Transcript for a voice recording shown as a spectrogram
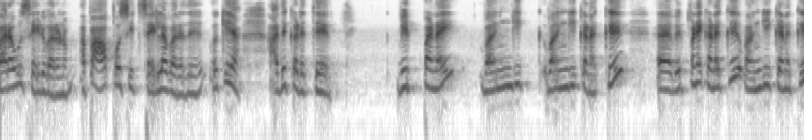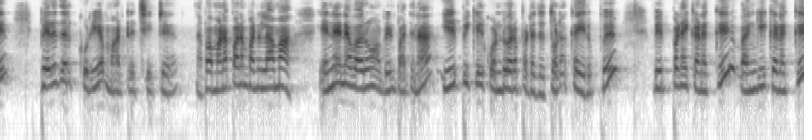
வரவு சைடு வரணும். அப்போ ஆப்போசிட் சைடில் வருது ஓகேயா அதுக்கடுத்து விற்பனை வங்கி வங்கி கணக்கு விற்பனை கணக்கு வங்கி கணக்கு பெறுதற்குரிய மாற்றுச்சீட்டு. அப்போ மனப்பாடம் பண்ணலாமா? என்னென்ன வரும் அப்படின்னு பார்த்தீங்கன்னா இருப்பிக்கில் கொண்டு வரப்பட்டது தொடக்க இருப்பு விற்பனை கணக்கு வங்கி கணக்கு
